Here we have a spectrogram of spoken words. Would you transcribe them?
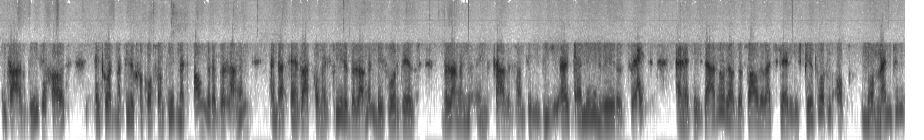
vaak bezighoudt. Ik word natuurlijk geconfronteerd met andere belangen. En dat zijn vaak commerciële belangen. Bijvoorbeeld belangen in het kader van televisieuitzendingen wereldwijd. En het is daardoor dat bepaalde wedstrijden gespeeld worden op momenten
